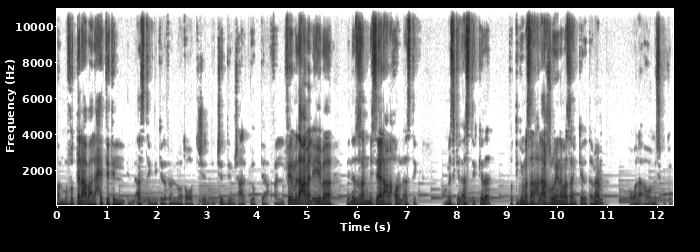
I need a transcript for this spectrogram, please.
فالمفروض تلعب على حتة ال- الأستك دي كده فاهم؟ اللي هو تقعد تشد تشد مش عارف إيه وبتاع. فالفيلم ده عمل إيه بقى؟ بالنسبة مثلا مثال على حوار الأستك. هو مسك الأستك كده المفروض تجي مثلا على آخره هنا مثلا كده تمام؟ هو لأ هو مسكه كده.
